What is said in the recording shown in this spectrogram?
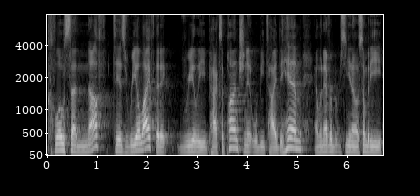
close enough to his real life that it really packs a punch and it will be tied to him. And whenever you know somebody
